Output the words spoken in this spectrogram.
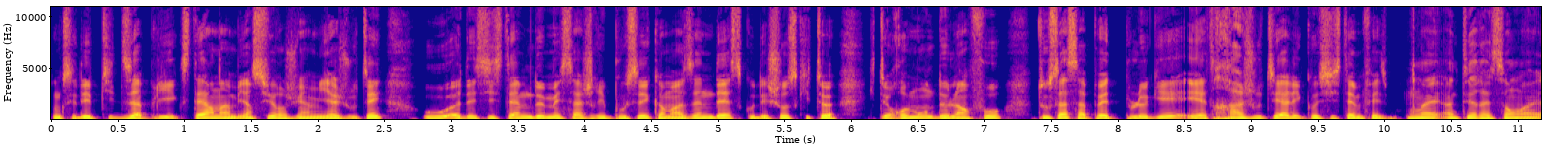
Donc c'est des petites applis externes, hein, bien sûr. Je viens m'y ou euh, des systèmes de messagerie poussée comme un Zendesk ou des choses qui te qui te remontent de l'info. Tout ça, ça peut être plugué et être rajouté à l'écosystème Facebook. Ouais, intéressant. hein.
